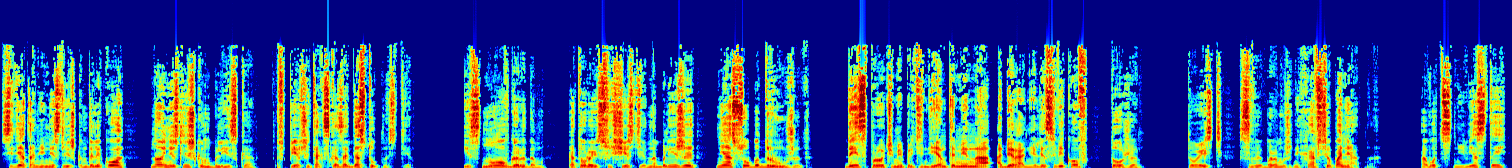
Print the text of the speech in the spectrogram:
Сидят они не слишком далеко, но и не слишком близко, в пешей, так сказать, доступности. И с Новгородом, который существенно ближе, не особо дружит, да и с прочими претендентами на обирание лесовиков тоже. То есть с выбором жениха все понятно. А вот с невестой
